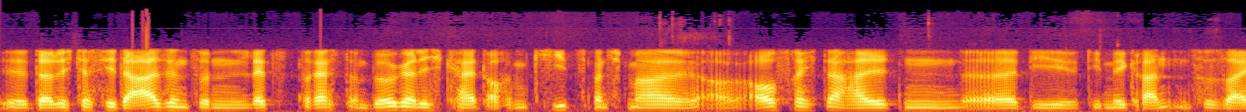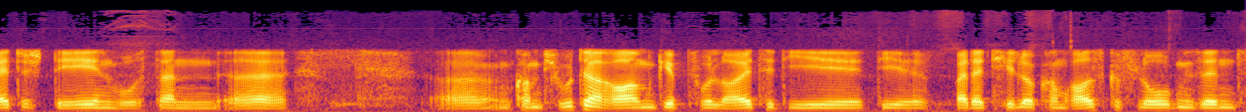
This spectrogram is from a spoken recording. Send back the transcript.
dadurch, dass sie da sind, so einen letzten Rest an Bürgerlichkeit auch im Kiez manchmal aufrechterhalten, äh, die, die Migranten zur Seite stehen, wo es dann äh, einen Computerraum gibt, wo Leute, die, die bei der Telekom rausgeflogen sind,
